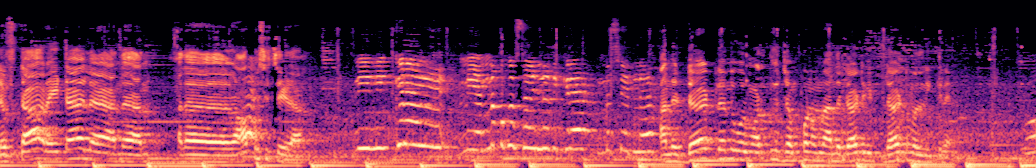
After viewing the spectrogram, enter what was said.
லெஃப்டா ரைட்டா இல்லை அந்த அந்த ஆப்போசிட் சைடா நீ நிக்கிற நீ என்ன பக்கம் சைடுல நிக்கிற? இந்த சைடுல அந்த டேர்ட்லேருந்து ஒரு மரத்துக்கு ஜம்ப் பண்ணோம்ல அந்த டேர்ட் டேர்ட் மேலே ஓ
